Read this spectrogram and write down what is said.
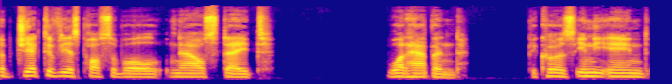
objectively as possible now state what happened. Because in the end,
